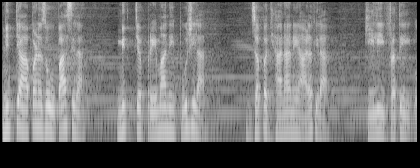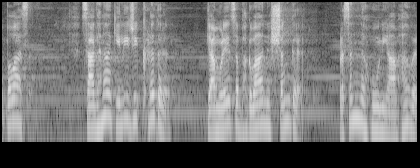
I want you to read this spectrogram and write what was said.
नित्य आपण जो उपासिला नित्य प्रेमाने पूजिला जप ध्यानाने आळविला केली व्रते उपवास. साधना केली जी खडतर त्यामुळेच भगवान शंकर प्रसन्न होऊन आम्हावर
